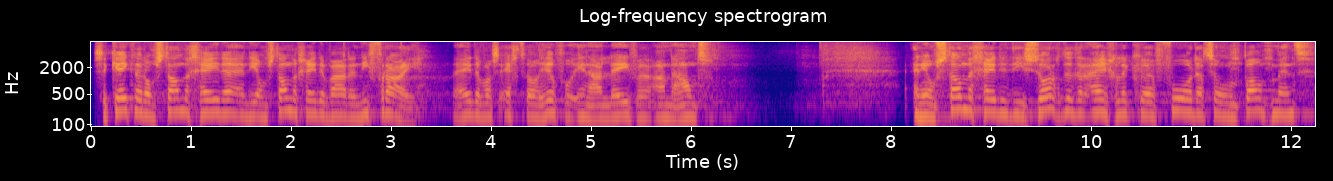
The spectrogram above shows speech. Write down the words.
Ze keek naar de omstandigheden en die omstandigheden waren niet fraai. Nee, er was echt wel heel veel in haar leven aan de hand. En die omstandigheden die zorgden er eigenlijk eh, voor dat ze op een bepaald moment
